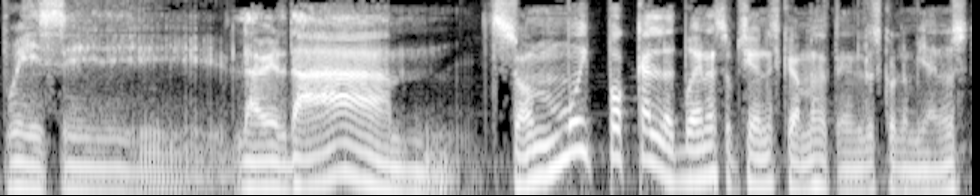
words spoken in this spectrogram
pues eh, la verdad son muy pocas las buenas opciones que vamos a tener los colombianos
